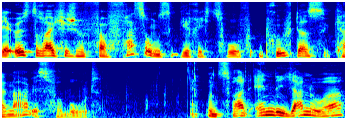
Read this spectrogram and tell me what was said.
Der österreichische Verfassungsgerichtshof prüft das Cannabisverbot. Und zwar Ende Januar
